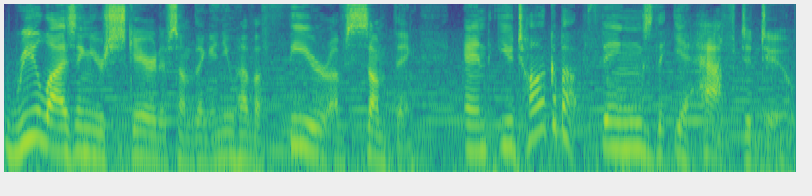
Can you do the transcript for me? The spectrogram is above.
realizing you're scared of something and you have a fear of something, and you talk about things that you have to do.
